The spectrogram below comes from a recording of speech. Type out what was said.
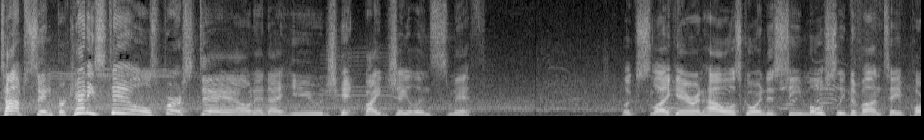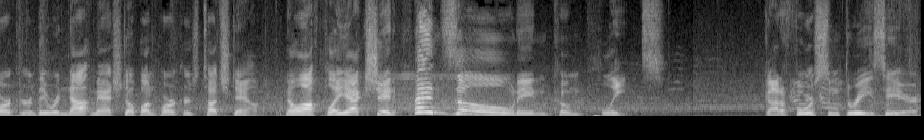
Thompson for Kenny Stills. First down. And a huge hit by Jalen Smith. Looks like Aaron Howell's going to see mostly DeVante Parker. They were not matched up on Parker's touchdown. No off play action. End zone incomplete. Gotta force some threes here.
